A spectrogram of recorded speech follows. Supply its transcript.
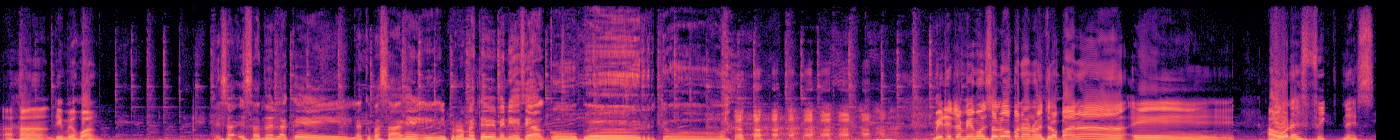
Ajá, dime Juan. Esa, esa no es la que la que pasaban en, en el programa este bienvenido. Decía Goberto. Mire, también un saludo para nuestro pana. eh, ahora es fitness.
